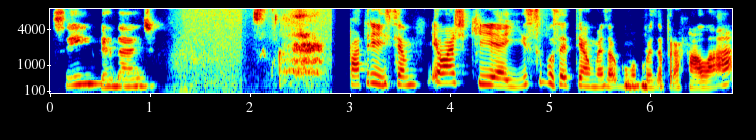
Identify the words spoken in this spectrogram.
Sim, verdade. Patrícia, eu acho que é isso. Você tem mais alguma coisa para falar?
